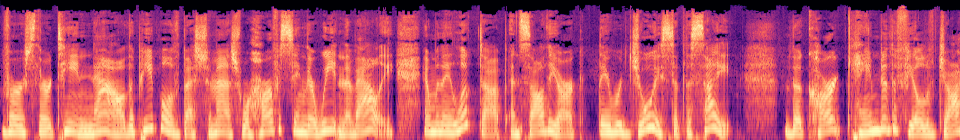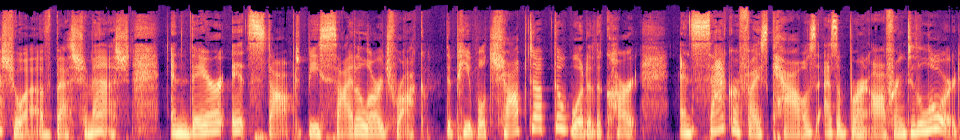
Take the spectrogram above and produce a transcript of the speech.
Verse 13 Now the people of Beth Shemesh were harvesting their wheat in the valley, and when they looked up and saw the ark, they rejoiced at the sight. The cart came to the field of Joshua of Beth Shemesh, and there it stopped beside a large rock the people chopped up the wood of the cart and sacrificed cows as a burnt offering to the Lord.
